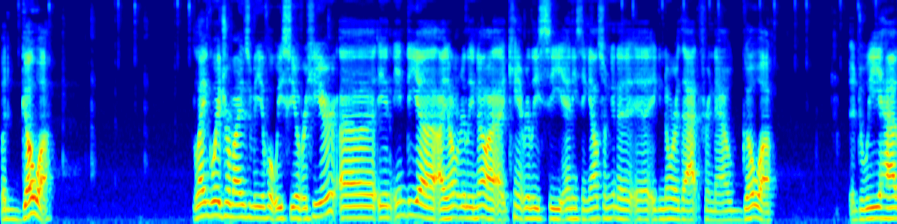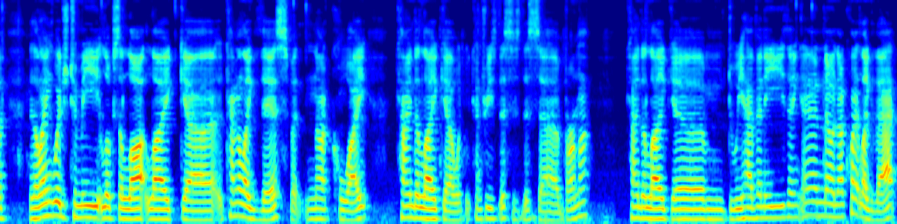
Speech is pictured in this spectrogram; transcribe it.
but Goa. Language reminds me of what we see over here. Uh, in India, I don't really know. I, I can't really see anything else. I'm gonna uh, ignore that for now. Goa. Do we have the language? To me, looks a lot like uh, kind of like this, but not quite kind of like uh, what, country is this? Is this uh, Burma? Kind of like, um, do we have anything? Eh, no, not quite like that.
